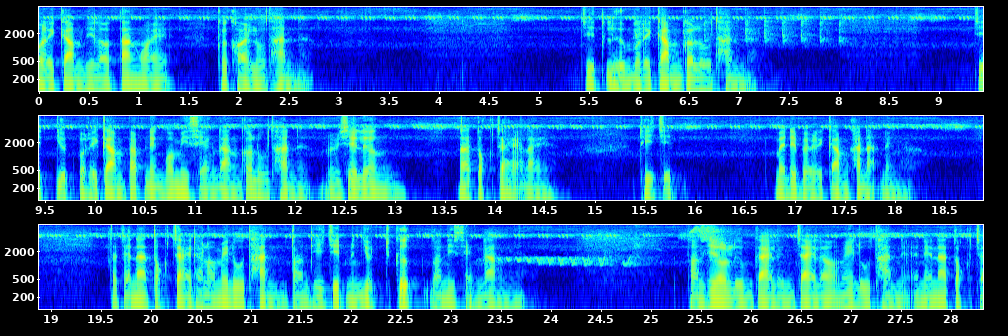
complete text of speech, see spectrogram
บริกรรมที่เราตั้งไว้ ก็คอยรู้ทัน จิตลืมบริกรรมก็รู้ทัน จิตหยุดบริกรรมแป๊บหนึ่งเพราะมีเสียงดังก็รู้ทัน ไม่ใช่เรื่องน่าตกใจอะไร ที่จิตไม่ได้บริกรรมขณะหนึ่ง แต่จะน่าตกใจถ้าเราไม่รู้ทัน ตอนที่จิตมันหยุดกึก ตอนที่เสียงดัง ตอนที่เราลืมกายลืมใจแล้วไม่รู้ทัน อันนี้น่าตกใจ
